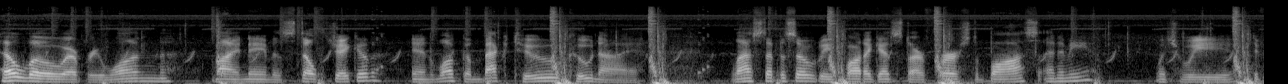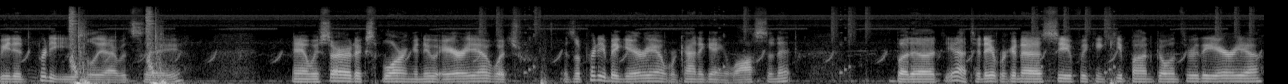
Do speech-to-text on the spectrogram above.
Hello everyone, my name is Stealth Jacob, and welcome back to Kunai. Last episode we fought against our first boss enemy, which we defeated pretty easily I would say. And we started exploring a new area, which is a pretty big area, we're kind of getting lost in it. But uh, yeah, today we're gonna see if we can keep on going through the area.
